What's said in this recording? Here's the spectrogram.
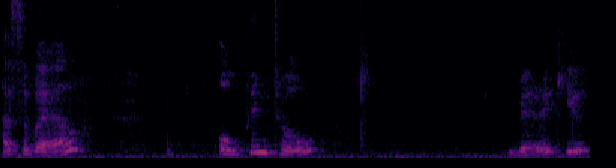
as well. Open toe. Very cute.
